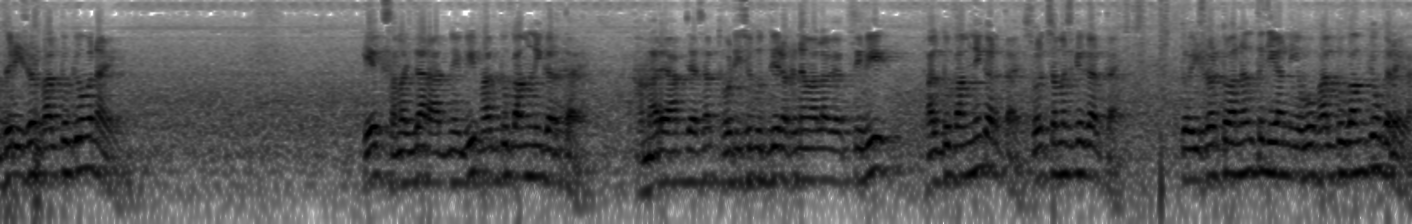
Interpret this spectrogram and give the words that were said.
फिर ईश्वर फालतू क्यों बनाएगा एक समझदार आदमी भी फालतू काम नहीं करता है। हमारे आप जैसा थोड़ी सी बुद्धि रखने वाला व्यक्ति भी फालतू काम नहीं करता है, सोच समझ के करता है। तो ईश्वर तो अनंत ज्ञानी है, वो फालतू काम क्यों करेगा?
